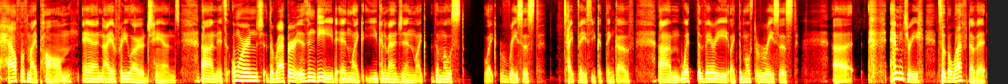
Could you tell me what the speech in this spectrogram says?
half of my palm, and I have pretty large hands. Um, it's orange. The wrapper is indeed, and like you can imagine, like the most like racist typeface you could think of, um, with the very like the most racist uh, imagery to the left of it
